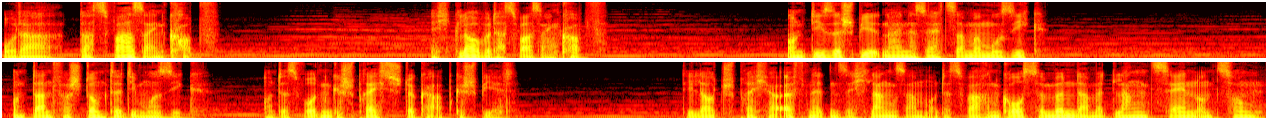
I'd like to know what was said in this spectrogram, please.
oder das war sein Kopf. Ich glaube, das war sein Kopf und diese spielten eine seltsame Musik. Und dann verstummte die Musik und es wurden Gesprächsstücke abgespielt. Die Lautsprecher öffneten sich langsam und es waren große Münder mit langen Zähnen und Zungen.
